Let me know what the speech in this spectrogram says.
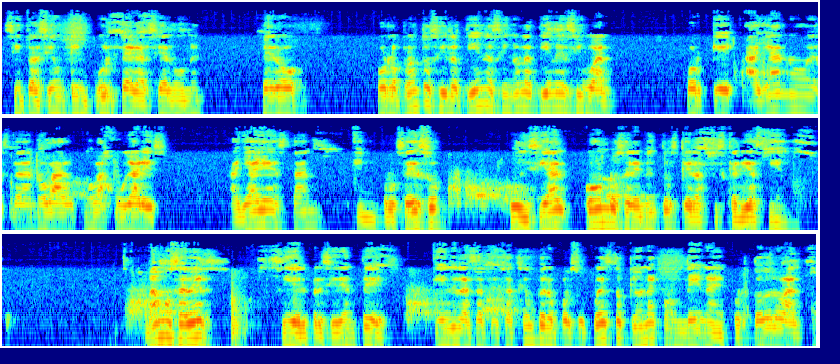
situación que inculpe a García Luna, pero por lo pronto si lo tiene o si no la tiene es igual, porque allá no está, no va, no va a jugar eso. Allá ya están en proceso judicial con los elementos que las fiscalías tienen. Vamos a ver si el presidente tiene la satisfacción, pero por supuesto que una condena por todo lo alto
